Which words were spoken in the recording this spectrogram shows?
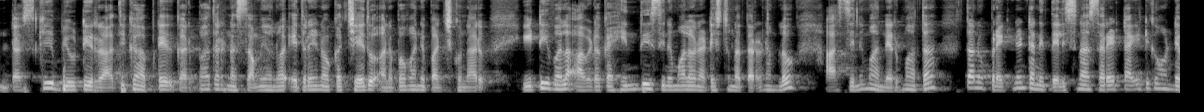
డస్కీ బ్యూటీ రాధిక అప్టే గర్భాధారణ సమయంలో ఎదురైన ఒక చేదు అనుభవాన్ని పంచుకున్నారు. ఇటీవల ఆవిడ ఒక హిందీ సినిమాలో నటిస్తున్న తరుణంలో ఆ సినిమా నిర్మాత తను ప్రెగ్నెంట్ అని తెలిసినా సరే టైట్గా ఉండే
